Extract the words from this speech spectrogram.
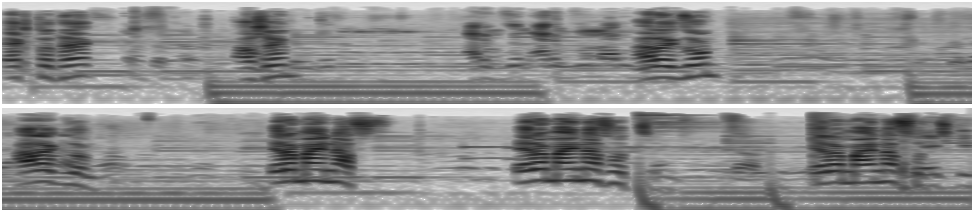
একটা থাক। আসেন। আরেকজন। আরেকজন। এরা মাইনাস এরা মাইনাস হচ্ছে। এরা মাইনাস হচ্ছে।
